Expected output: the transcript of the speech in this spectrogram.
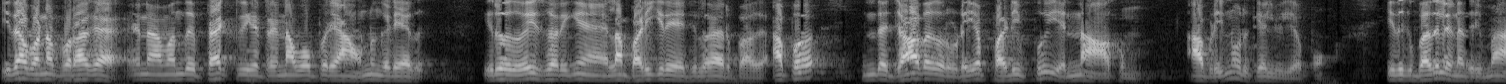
இதாக பண்ண போறாங்க. என்ன வந்து ஃபேக்ட்ரி கட்டுற என்ன ஓப்பரியா? ஒன்றும் கிடையாது. இருபது வயசு வரைக்கும் எல்லாம் படிக்கிற ஏஜில் தான் இருப்பாங்க. அப்போ இந்த ஜாதகருடைய படிப்பு என்ன ஆகும்? அப்படின்னு ஒரு கேள்வி கேட்போம். இதுக்கு பதில் என்ன தெரியுமா?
